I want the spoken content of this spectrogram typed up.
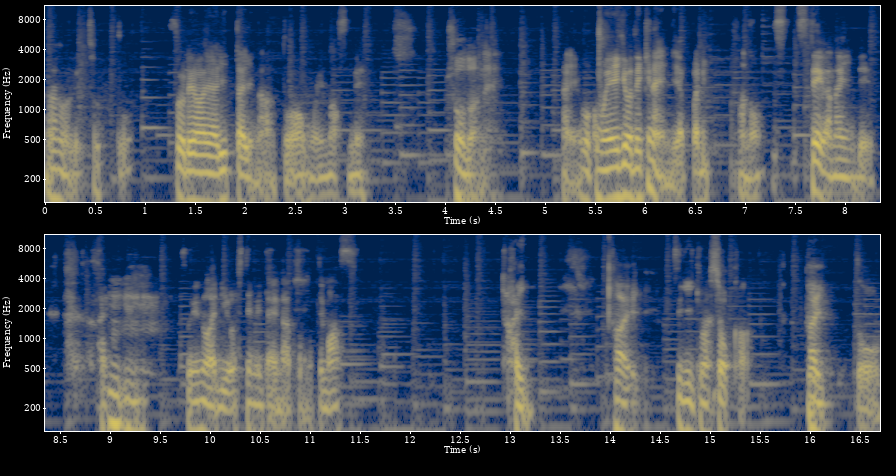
なので、ちょっと、それはやりたいなとは思いますね。そうだね。はい。僕も営業できないんで、やっぱり、あの、スステがないんで、はい。うんうん。そういうのは利用してみたいなと思ってます。はい。はい。次行きましょうか。はい。えっと、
